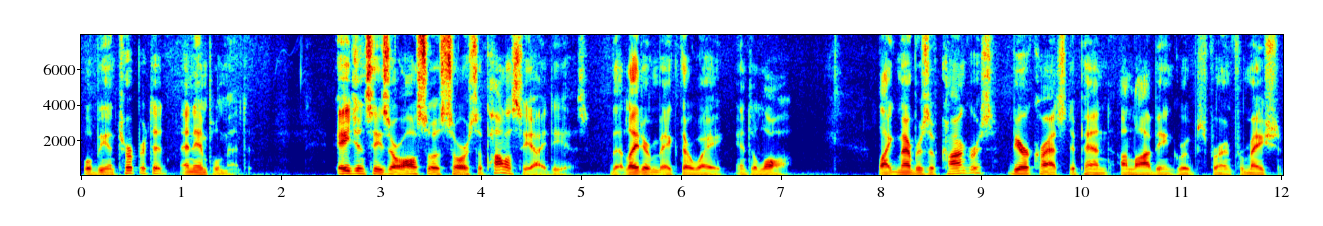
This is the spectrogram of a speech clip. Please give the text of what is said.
will be interpreted and implemented. Agencies are also a source of policy ideas that later make their way into law. Like members of Congress, bureaucrats depend on lobbying groups for information.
